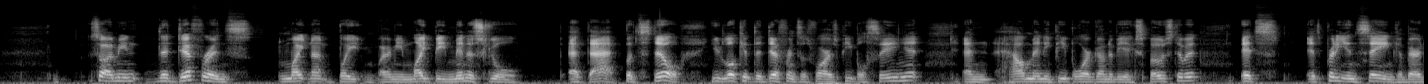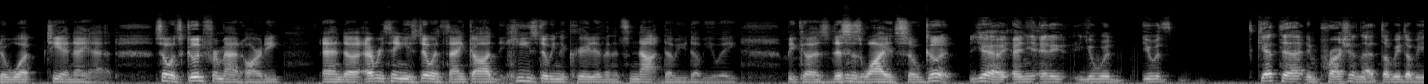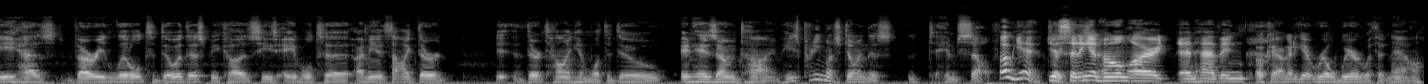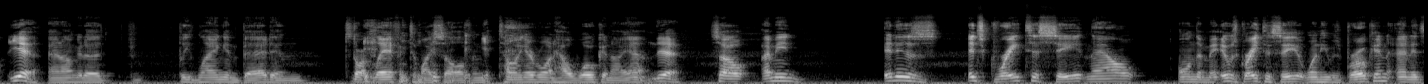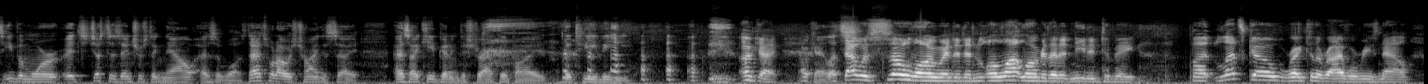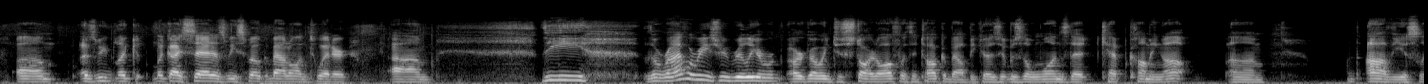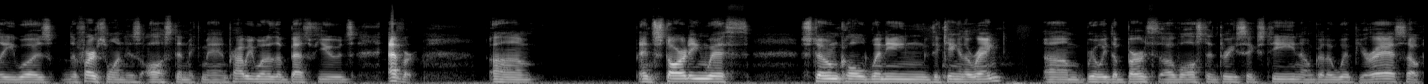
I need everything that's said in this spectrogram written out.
So I mean, the difference might not be. I mean, might be minuscule at that, but still, you look at the difference as far as people seeing it and how many people are going to be exposed to it. It's it's pretty insane compared to what TNA had. So it's good for Matt Hardy. And uh, everything he's doing. Thank God he's doing the creative, and it's not WWE, because this is why it's so good. Yeah, and, and it- you would you would get that impression that WWE has very little to do with this because he's able to. I mean, it's not like they're they're telling him what to do in his own time. He's pretty much doing this himself. Oh yeah, just Like, sitting at home, all right, and having Okay, I'm gonna get real weird with it now, yeah, and I'm gonna be laying in bed and start laughing to myself and telling everyone how woken I am. yeah. So I mean, it is. It's great to see it now on the. It was great to see it when he was broken, and it's even more. It's just as interesting now as it was. That's what I was trying to say. As I keep getting distracted by the TV. Okay, Okay, let's. that was so long-winded and a lot longer than it needed to be. But let's go right to the rivalries now. Um, as we like, like I said, as we spoke about on Twitter, um, the the rivalries we really are, are going to start off with and talk about because it was the ones that kept coming up. Um, obviously, was the first one is Austin McMahon, probably one of the best feuds ever. Um, and starting with Stone Cold winning the King of the Ring, um, really the birth of Austin 316. I'm gonna whip your ass. So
